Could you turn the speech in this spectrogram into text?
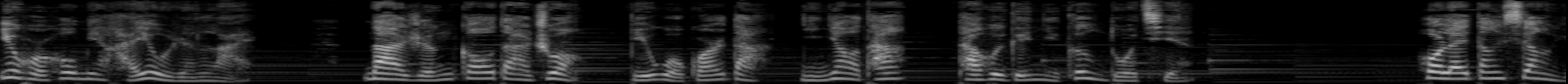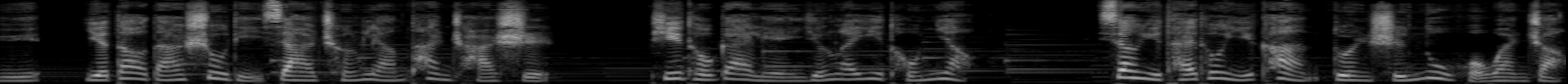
一会儿后面还有人来，那人高大壮，比我官大。你尿他，他会给你更多钱。后来当项羽也到达树底下乘凉探查时，劈头盖脸迎来一头尿。项羽抬头一看，顿时怒火万丈。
